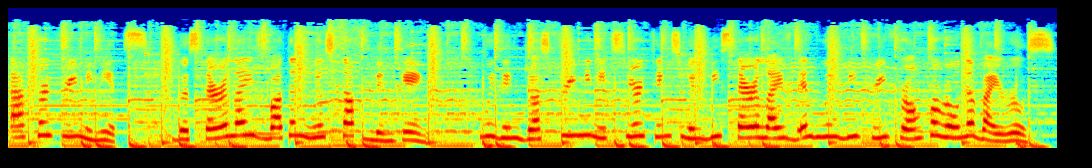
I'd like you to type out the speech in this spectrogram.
After 3 minutes, the sterilize button will stop blinking. Within just 3 minutes your things will be sterilized and will be free from coronavirus.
